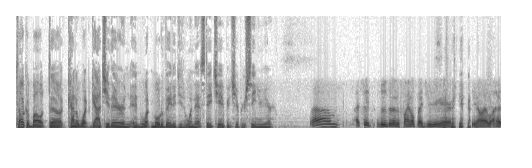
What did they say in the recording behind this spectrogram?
Talk about uh, kind of what got you there and, and what motivated you to win that state championship your senior year. Um, I'd say losing in the finals my junior year. yeah. You know, I, I,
